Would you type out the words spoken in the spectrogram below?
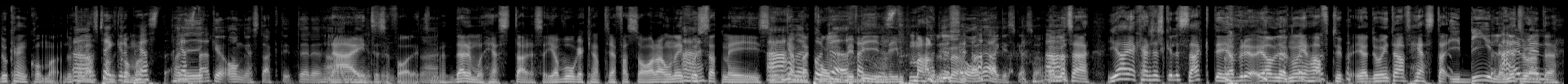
då kan komma, då kan ja, astman tänker du på komma. häst, hästar? Panik, ångestaktigt, är det här Nej inte så farligt. Nej. Men däremot hästar, så jag vågar knappt träffa Sara. Hon har ju skjutsat mig i sin Ah, gamla kombibil i. Ja, Malmö. Du är så allergisk alltså? Ja men så här, ja jag kanske skulle sagt det, jag, jag, har jag haft typ, jag, du har inte haft hästar i bilen, det Nej, tror jag men inte.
